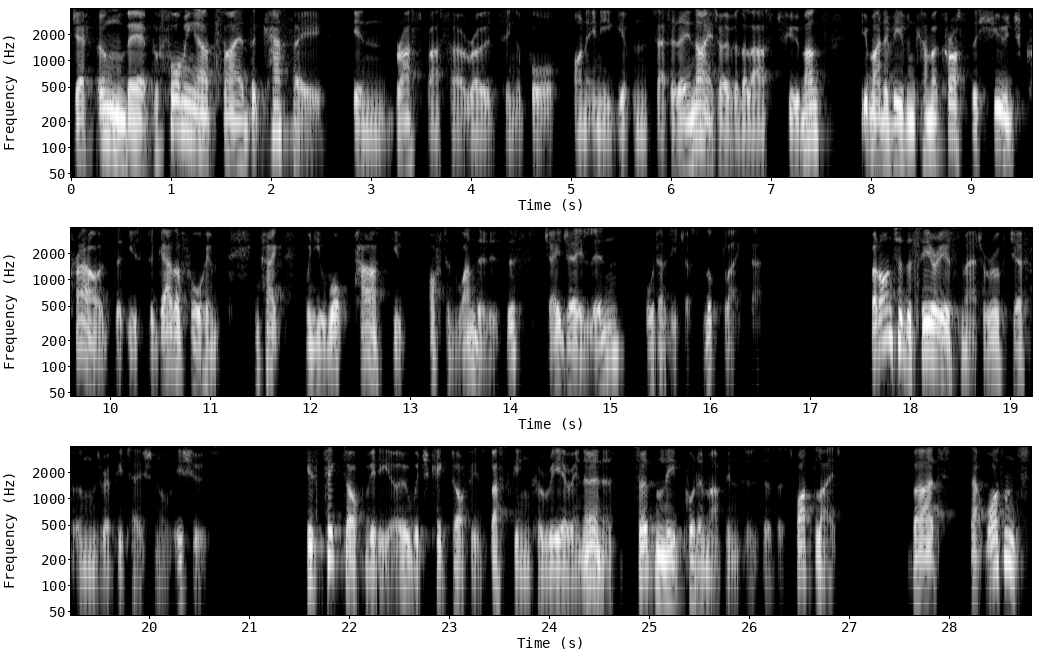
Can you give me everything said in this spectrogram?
Jeff Ng there performing outside the Cathay in Bras Basah Road, Singapore on any given Saturday night over the last few months. You might have even come across the huge crowds that used to gather for him. In fact, when you walk past, you often wondered, is this JJ Lin or does he just look like that? But on to the serious matter of Jeff Ng's reputational issues. His TikTok video, which kicked off his busking career in earnest, certainly put him up into the spotlight. But that wasn't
